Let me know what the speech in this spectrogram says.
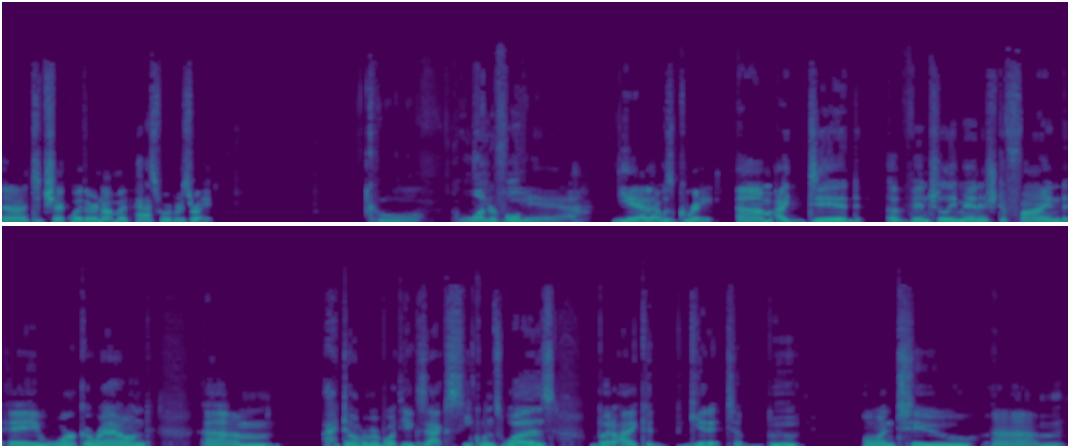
uh, to check whether or not my password was right. cool. wonderful. Yeah. Yeah, that was great. Um, I did eventually manage to find a workaround. Um, I don't remember what the exact sequence was, but I could get it to boot onto, um,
